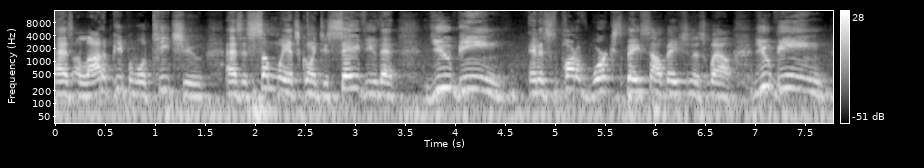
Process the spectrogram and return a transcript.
as a lot of people will teach you, as in some way it's going to save you, that you being, and it's part of works-based salvation as well, you being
